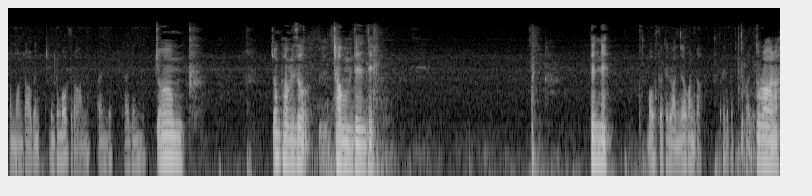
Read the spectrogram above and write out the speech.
잠깐만, 나 왼, 왼쪽 마우스 나갔나? 아닌데? 잘 됐는데. 점프 점프하면서 잡으면 되는데 됐네 마우스가 제대로 안 내려간다. 패드. 돌아와라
